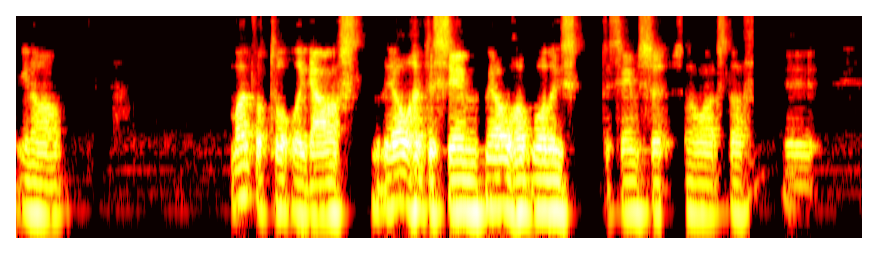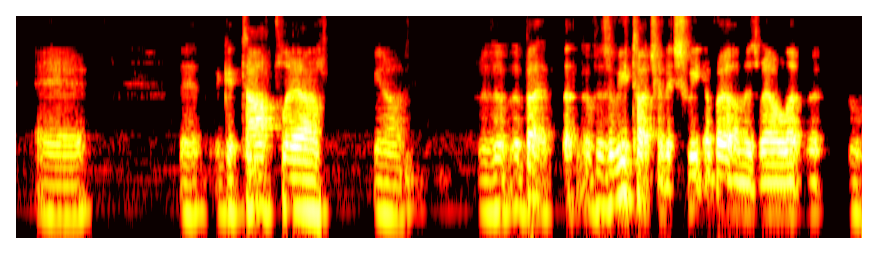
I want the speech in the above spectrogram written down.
you know, Mud were totally gassed. They all had the same. They all had all these the same suits and all that stuff. Uh, uh, the, the, guitar player, you know, there was a, a, bit. There was a wee touch of the sweet about them as well. That, that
